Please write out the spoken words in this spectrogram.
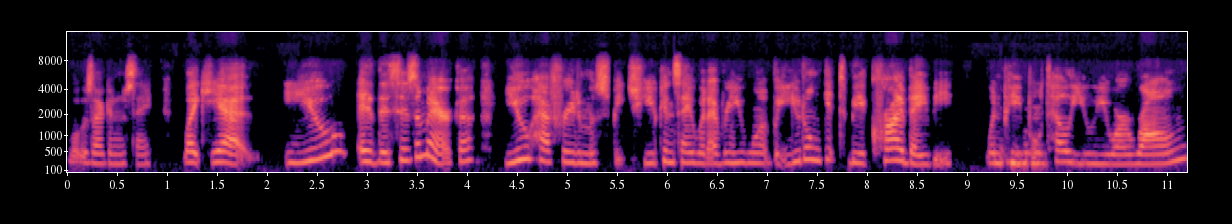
what was I going to say? Like yeah, you eh, this is America. You have freedom of speech. You can say whatever you want, but you don't get to be a crybaby when people tell you you are wrong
